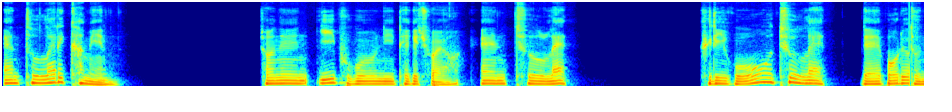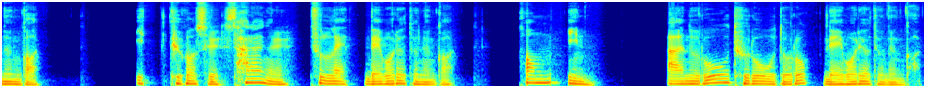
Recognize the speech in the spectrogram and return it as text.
and to let it come in. 저는 이 부분이 되게 좋아요. and to let 그리고 to let 내버려 두는 것 it 그것을 사랑을 to let 내버려 두는 것 come in 안으로 들어오도록 내버려 두는 것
